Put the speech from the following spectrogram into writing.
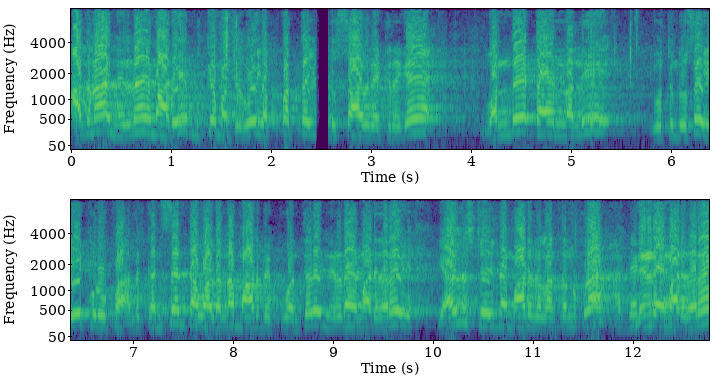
ಅದನ್ನ ನಿರ್ಣಯ ಮಾಡಿ ಮುಖ್ಯಮಂತ್ರಿಗಳು ಎಪ್ಪತ್ತೈದು ಸಾವಿರ ಎಕರೆಗೆ ಒಂದೇ ಟೈಮ್ನಲ್ಲಿ ಇವತ್ತಿನ ದಿವಸ ಏಕರೂಪ ಅಂದ್ರೆ ಕನ್ಸೆಂಟ್ ಅವಾರ್ಡ್ ಅನ್ನ ಮಾಡಬೇಕು ಅಂತೇಳಿ ನಿರ್ಣಯ ಮಾಡಿದ್ದಾರೆ. ಎರಡು ಸ್ಟೇಜ್ನ ಮಾಡಿದಲ್ಲ ಅಂತ ಕೂಡ. ನಿರ್ಣಯ ಮಾಡಿದ್ದಾರೆ.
